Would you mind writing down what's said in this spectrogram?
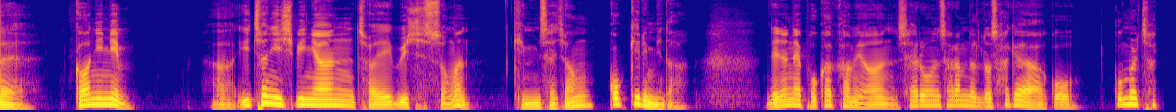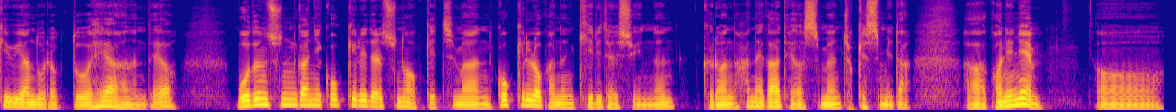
네. 건희님, 아, 2022년 저의 위시송은 김세정 꽃길입니다. 내년에 복학하면 새로운 사람들도 사귀어야 하고 꿈을 찾기 위한 노력도 해야 하는데요. 모든 순간이 꽃길이 될 수는 없겠지만 꽃길로 가는 길이 될 수 있는 그런 한 해가 되었으면 좋겠습니다. 아, 건희님, 어,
